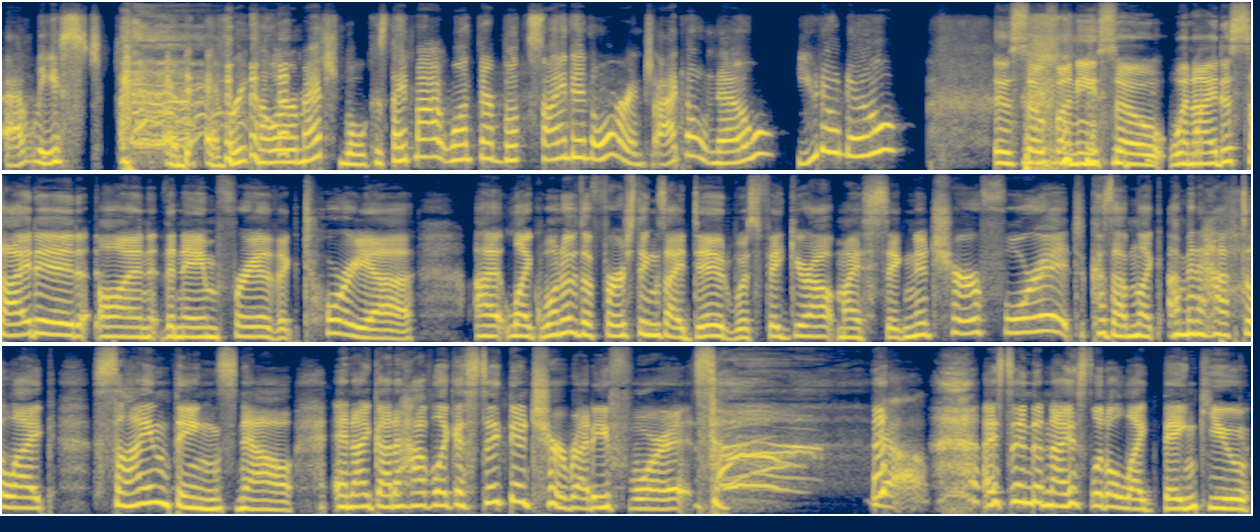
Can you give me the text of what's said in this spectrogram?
at least, and every color imaginable because they might want their book signed in orange. I don't know. You don't know. It was so funny. So when I decided on the name Freya Victoria, I like one of the first things I did was figure out my signature for it because I'm like, I'm gonna have to like sign things now, and I gotta have like a signature ready for it. So Yeah. I send a nice little like thank you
